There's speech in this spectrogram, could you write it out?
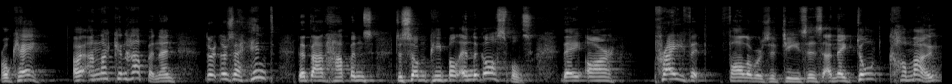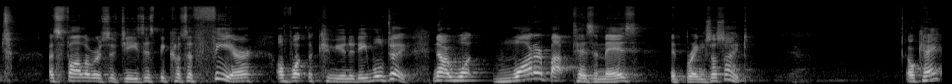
Okay? And that can happen. And there, there's a hint that that happens to some people in the Gospels. They are private followers of Jesus and they don't come out as followers of Jesus because of fear of what the community will do. Now, what water baptism is, it brings us out. Okay?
